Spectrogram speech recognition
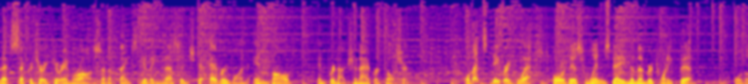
That's Secretary Karen Ross and a Thanksgiving message to everyone involved in production agriculture. Well, that's Daybreak West for this Wednesday, November 25th. For the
